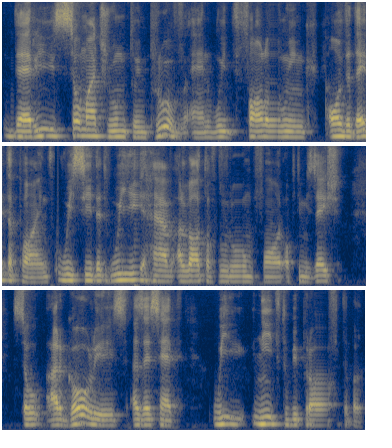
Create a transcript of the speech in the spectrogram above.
there is so much room to improve and with following all the data points we see that we have a lot of room for optimization so our goal is as i said we need to be profitable.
